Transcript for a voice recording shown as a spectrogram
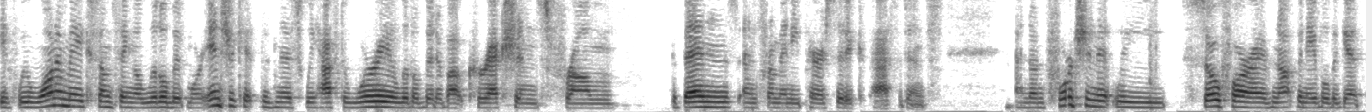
if we want to make something a little bit more intricate than this, we have to worry a little bit about corrections from the bends and from any parasitic capacitance. And unfortunately, so far I have not been able to get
